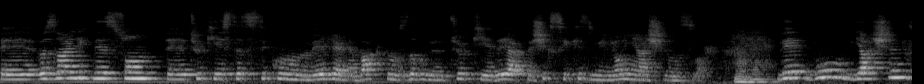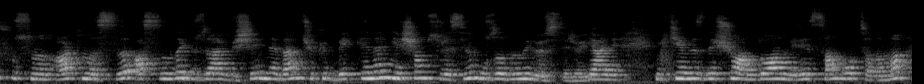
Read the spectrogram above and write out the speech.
Ee, özellikle son e, Türkiye İstatistik Kurumu'nun verilerine baktığımızda bugün Türkiye'de yaklaşık 8 milyon yaşlımız var. Ve bu yaşlı nüfusunun artması aslında güzel bir şey. Neden? Çünkü beklenen yaşam süresinin uzadığını gösteriyor. Yani ülkemizde şu an doğan bir insan ortalama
